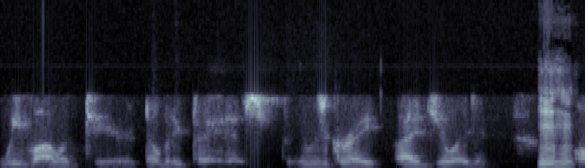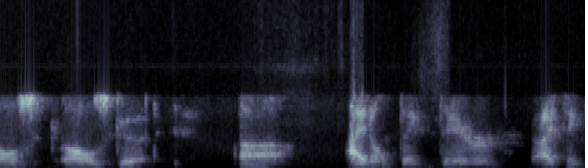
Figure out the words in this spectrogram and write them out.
we volunteered. Nobody paid us. It was great. I enjoyed it. Mm-hmm. All's all's good. Uh, I don't think they're. I think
